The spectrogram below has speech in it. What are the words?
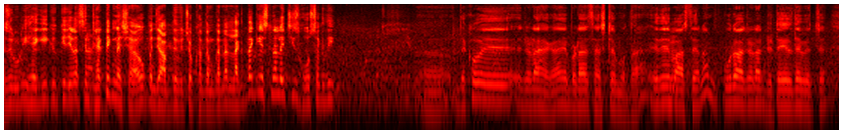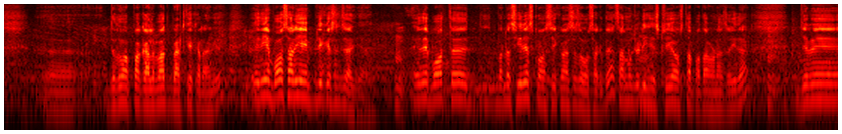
ਜ਼ਰੂਰੀ ਹੈਗੀ ਕਿਉਂਕਿ ਜਿਹੜਾ ਸਿੰਥੈਟਿਕ ਨਸ਼ਾ ਹੈ ਉਹ ਪੰਜਾਬ ਦੇ ਵਿੱਚੋਂ ਖਤਮ ਕਰਨਾ। ਲੱਗਦਾ ਕਿ ਇਸ ਨਾਲ ਇਹ ਚੀਜ਼ ਹੋ ਸਕਦੀ? ਦੇਖੋ ਇਹ ਜਿਹੜਾ ਹੈਗਾ ਇਹ ਬੜਾ ਸੈਂਸਿਟਿਵ ਮੁੱਦਾ ਇਹਦੇ ਵਾਸਤੇ ਨਾ ਪੂਰਾ ਜਿਹੜਾ ਡਿਟੇਲ ਦੇ ਵਿੱਚ ਜਦੋਂ ਆਪਾਂ ਗੱਲਬਾਤ ਬੈਠ ਕੇ ਕਰਾਂਗੇ ਇਹਦੀਆਂ ਬਹੁਤ ਸਾਰੀਆਂ ਇੰਪਲੀਕੇਸ਼ਨਸ ਹੈਗੀਆਂ। ਇਹਦੇ ਬਹੁਤ ਮਤਲਬ ਸੀਰੀਅਸ ਕਨਸੀਕੁਐਂਸਸ ਹੋ ਸਕਦੇ ਆ। ਸਾਨੂੰ ਜਿਹੜੀ ਹਿਸਟਰੀ ਆ ਉਸ ਦਾ ਪਤਾ ਹੋਣਾ ਚਾਹੀਦਾ। ਜਿਵੇਂ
